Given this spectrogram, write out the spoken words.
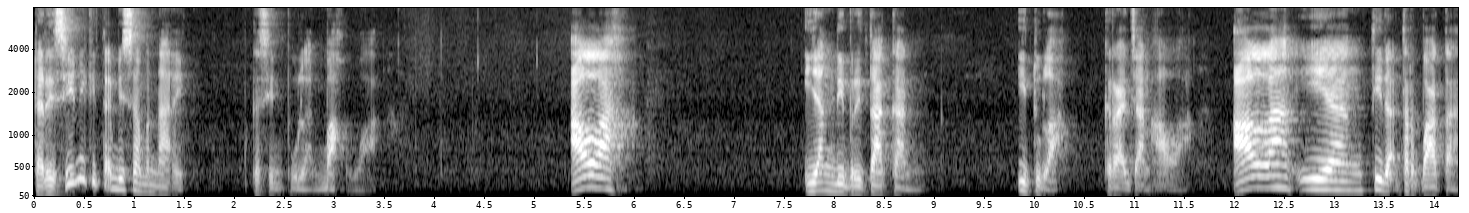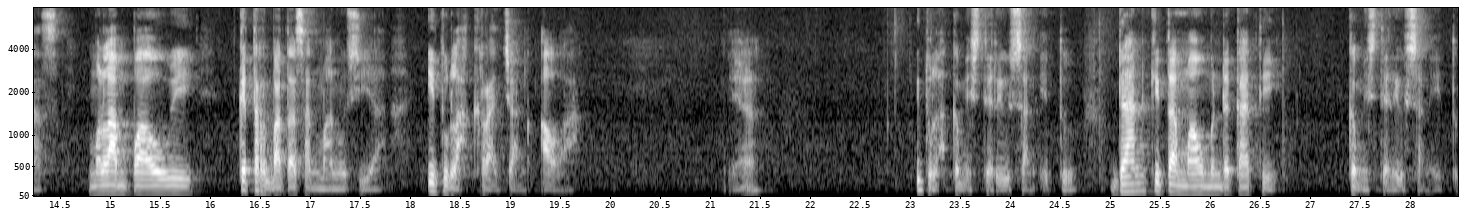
Dari sini kita bisa menarik kesimpulan bahwa Allah yang diberitakan itulah kerajaan Allah. Allah yang tidak terbatas melampaui keterbatasan manusia. Itulah kerajaan Allah. Ya. Itulah kemisteriusan itu dan kita mau mendekati kemisteriusan itu.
